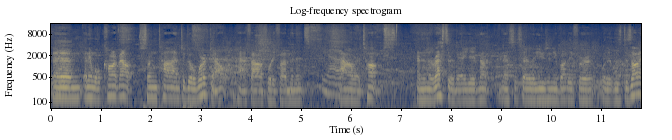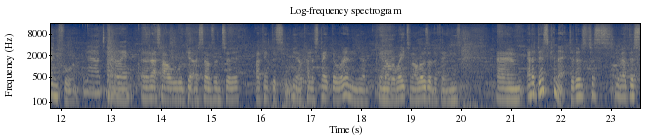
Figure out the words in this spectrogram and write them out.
um, and then we'll carve out some time to go work out, half hour, forty-five minutes yeah. hour tops. And then the rest of the day, you're not necessarily using your body for what it was designed for. No, totally. And then that's how we get ourselves into, I think, this you know kind of state that we're in, you know, being Yeah. overweight and all those other things. Um, and a disconnect. There's just you know this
